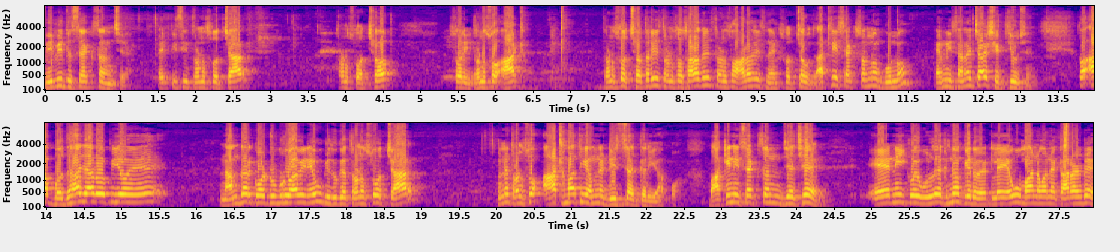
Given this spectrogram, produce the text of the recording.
વિવિધ સેક્શન છે. આઈપીસી ત્રણસો ચાર, ત્રણસો છ, સોરી, ત્રણસો આઠ, ત્રણસો છત્રીસ, ત્રણસો સાડત્રીસ, ત્રણસો આડત્રીસ ને એકસો ચૌદ. આટલી સેક્શનનો ગુનો એમની સામે ચાર્જશીટ થયું છે. તો આ બધા જ આરોપીઓએ નામદાર કોર્ટ રૂબરૂ આવીને એવું કીધું કે ત્રણસો ચાર અને ત્રણસો આઠમાંથી અમને ડિસ્ચાર્જ કરી આપો. બાકીની સેક્શન જે છે, એની કોઈ ઉલ્લેખ ન કર્યો એટલે એવું માનવાને કારણ રહે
